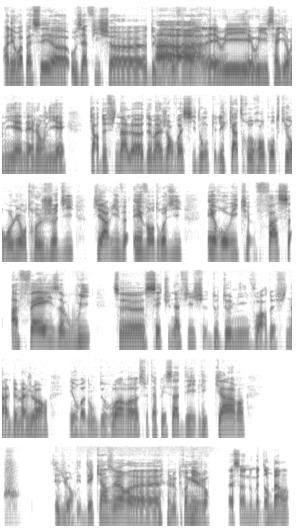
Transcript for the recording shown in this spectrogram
Allez, on va passer euh, aux affiches euh, de quart Ah. de finale. Et oui, et oui, ça y est, on y est, Nel, on y est. Quart de finale euh, de Major. Voici donc les quatre rencontres qui auront lieu entre jeudi qui arrive et vendredi. Heroic face à FaZe. Oui, ce- c'est une affiche de demi, voire de finale de Major. Et on va donc devoir euh, se taper ça dès les quarts. C'est dur. Dès 15h le premier jour. Là, ça va nous mettre dans le bain. hein.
